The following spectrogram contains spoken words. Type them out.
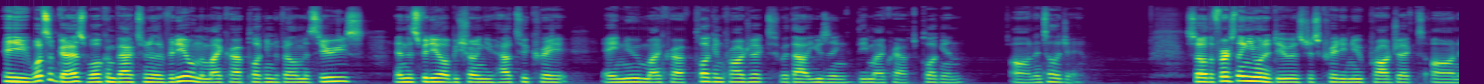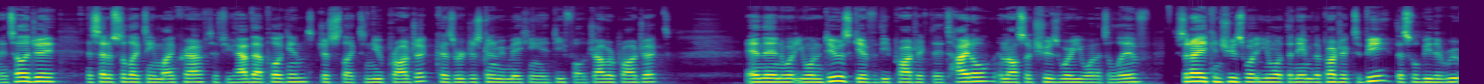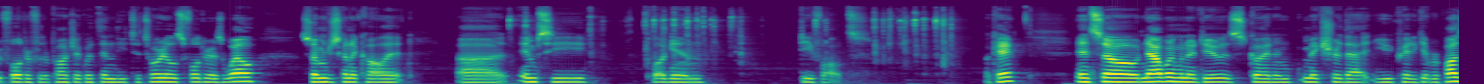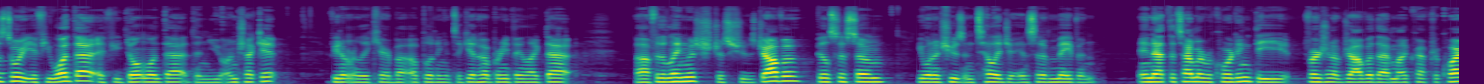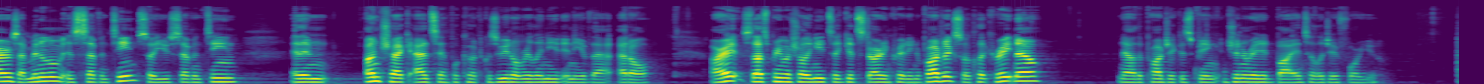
Hey, what's up guys? Welcome back to another video in the Minecraft plugin development series. In this video, I'll be showing you how to create a new Minecraft plugin project without using the Minecraft plugin on IntelliJ. So the first thing you want to do is just create a new project on IntelliJ. Instead of selecting Minecraft, if you have that plugin, just select new project because we're just going to be making a default Java project. And then what you want to do is give the project a title and also choose where you want it to live. So now you can choose what you want the name of the project to be. This will be the root folder for the project within the tutorials folder as well. So I'm just going to call it uh, MC plugin default. Okay. And so now what I'm going to do is go ahead and make sure that you create a Git repository if you want that. If you don't want that, then you uncheck it. If you don't really care about uploading it to GitHub or anything like that. Uh, for the language, just choose Java. Build system, you want to choose IntelliJ instead of Maven. And at the time of recording, the version of Java that Minecraft requires at minimum is 17, so use 17. And then uncheck add sample code because we don't really need any of that at all. All right, so that's pretty much all you need to get started creating your project. So click create now. Now the project is being generated by IntelliJ for you.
